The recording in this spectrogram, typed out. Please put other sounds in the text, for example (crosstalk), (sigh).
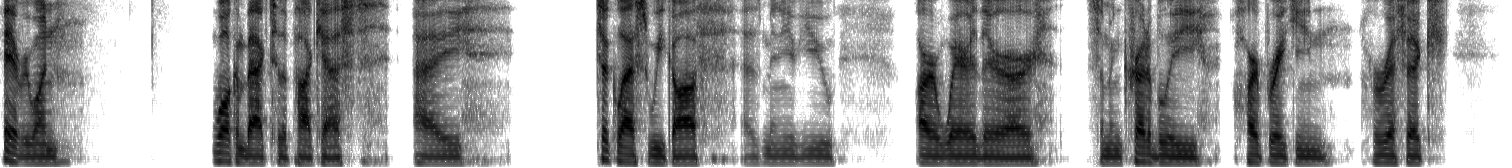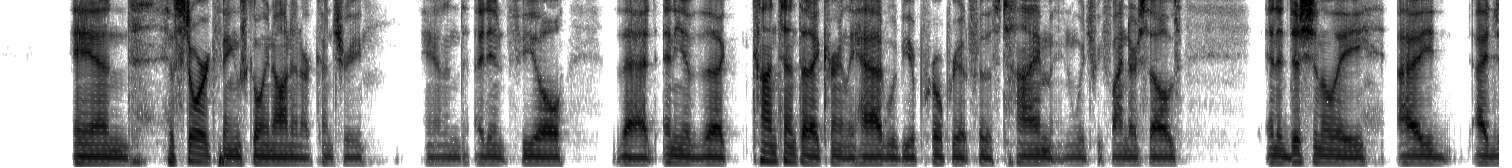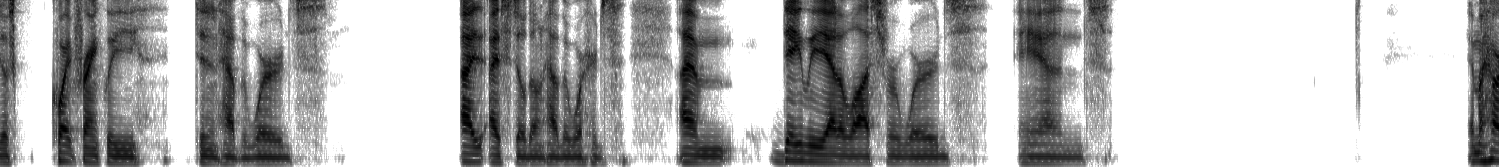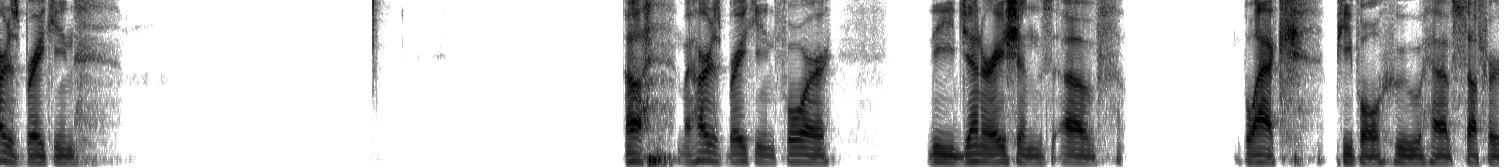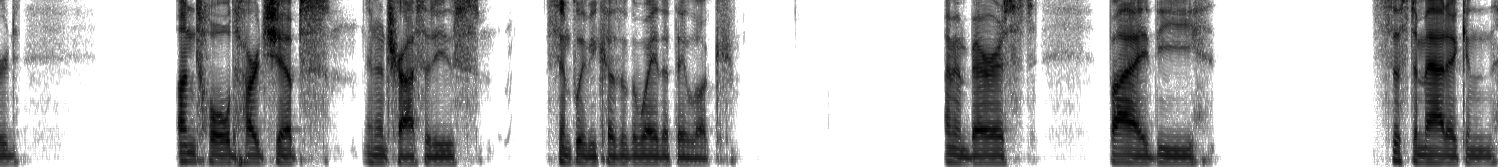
Hey, everyone. Welcome back to the podcast. I took last week off. As many of you are aware, there are some incredibly heartbreaking, horrific, and historic things going on in our country. And I didn't feel that any of the content that I currently had would be appropriate for this time in which we find ourselves. And additionally, I I just quite frankly didn't have the words. I I still don't have the words. I'm daily at a loss for words and and my heart is breaking. Uh, my heart is breaking for the generations of black people who have suffered untold hardships and atrocities simply because of the way that they look. I'm embarrassed by the systematic and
